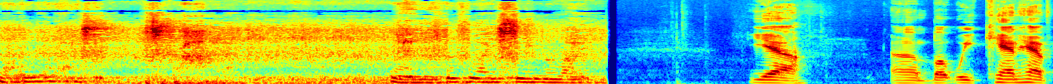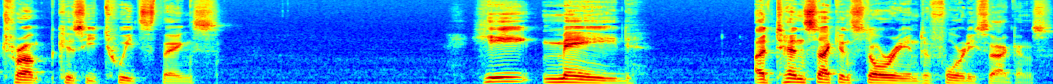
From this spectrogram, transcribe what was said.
we're realizing it's a problem. And there's nothing like seeing the light. Yeah, um, but we can't have Trump because he tweets things. He made a 10 second story into 40 seconds.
